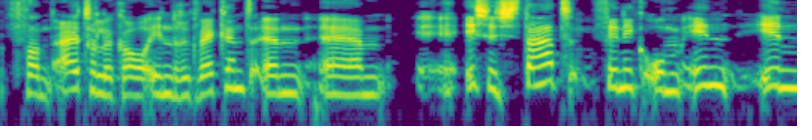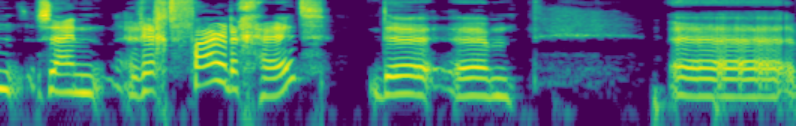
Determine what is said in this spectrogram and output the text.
van uiterlijk al indrukwekkend. En um, is in staat, vind ik, om in, in zijn rechtvaardigheid de, um, uh,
